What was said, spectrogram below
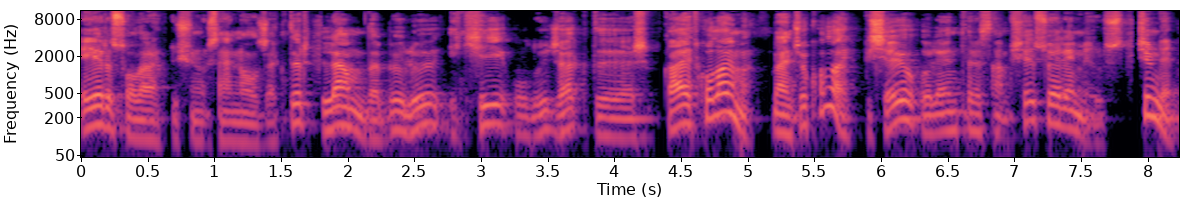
Eğrisi olarak düşünürsen ne olacaktır? Lambda bölü 2 olacaktır. Gayet kolay mı? Bence kolay. Bir şey yok. Öyle enteresan bir şey söylemiyoruz. Şimdi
